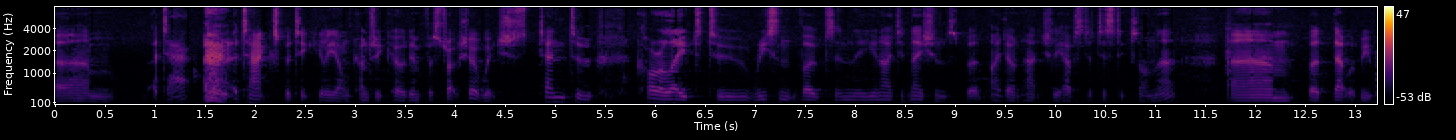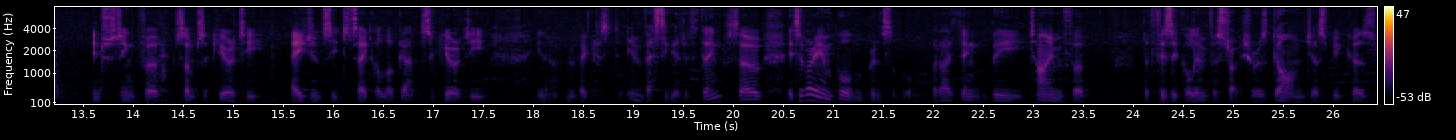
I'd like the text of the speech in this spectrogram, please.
um, attack, attacks, particularly on country code infrastructure, which tend to correlate to recent votes in the United Nations, but I don't actually have statistics on that. Um, but that would be interesting for some security agency to take a look at, security, you know, investigative thing. So it's a very important principle, but I think the time for the physical infrastructure has gone just because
